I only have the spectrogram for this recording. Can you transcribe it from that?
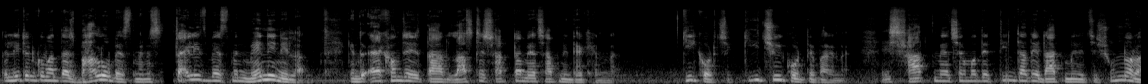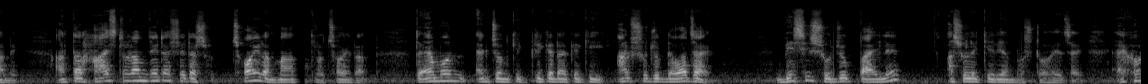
তো লিটন কুমার দাস ভালো ব্যাটসম্যান স্টাইলিশ ব্যাটসম্যান মেনে নিলাম। কিন্তু এখন যে তার লাস্টের সাতটা ম্যাচ আপনি দেখেন না, কি করছে? কিছুই করতে পারে না। এই সাত ম্যাচের মধ্যে তিনটাতে ডাক মেরেছে শূন্য রানে আর তার হাইস্ট রান যেটা, সেটা ছয় রান মাত্র ছয় রান তো এমন একজনকে ক্রিকেটারকে কি আর সুযোগ দেওয়া যায়? বেশি সুযোগ পাইলে আসলে কেরিয়ার নষ্ট হয়ে যায়। এখন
